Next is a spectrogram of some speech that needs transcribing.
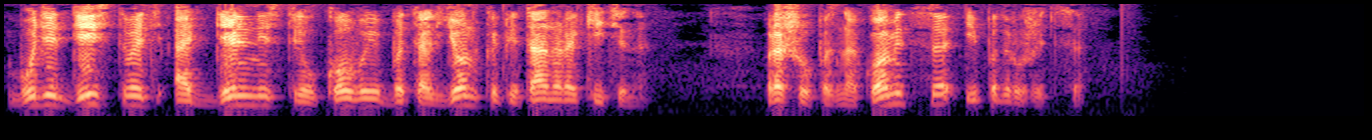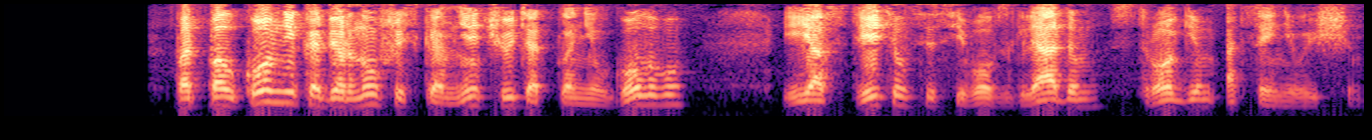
будет действовать отдельный стрелковый батальон капитана Ракитина. Прошу познакомиться и подружиться». Подполковник, обернувшись ко мне, чуть отклонил голову, и я встретился с его взглядом, строгим, оценивающим.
